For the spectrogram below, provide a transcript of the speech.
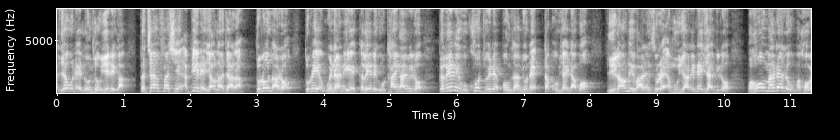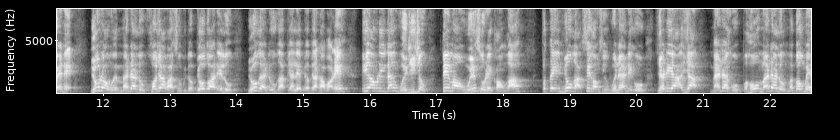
အရက်ဝင်တဲ့လုံခြုံရေးတွေကတကြံဖက်ရှင်အပြည့်နဲ့ရောက်လာကြတာသူတို့လာတော့သူတို့ရဲ့ဝန်ထမ်းတွေရဲ့ကလေးတွေကိုထိုင်ခိုင်းပြီးတော့ကလေးတွေကိုခွန့်ကျွေးတဲ့ပုံစံမျိုးနဲ့ဓာတ်ပုံရိုက်တာပေါ့ရေလောင်းနေပါတယ်ဆိုတဲ့အမူအရာတွေနဲ့ရိုက်ပြီးတော့ဘဟုံမန်းတက်လို့မခေါ်ဘဲနဲ့မြို့တော်ဝင်မန်းတက်လို့ခေါ်ကြပါဆိုပြီးတော့ပြောသွားတယ်လို့မြို့ကန်တူကပြန်လည်ပြောပြထားပါတယ်အေယာဝတီတိုင်းဝင်ကြီးချုပ်တင်မောင်ဝင်းဆိုတဲ့ကောင်ကပသိမ်မြို့ကစစ်ကောင်စီဝန်ထမ်းတွေကိုရရအရမန်းတက်ကိုဗဟုံမန်းတက်လို့မသုံးပဲ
